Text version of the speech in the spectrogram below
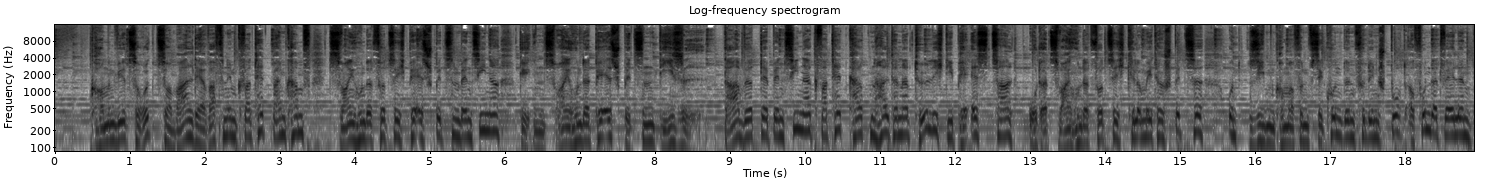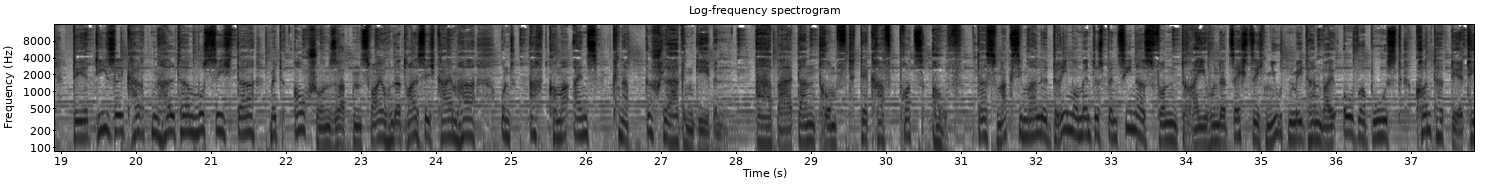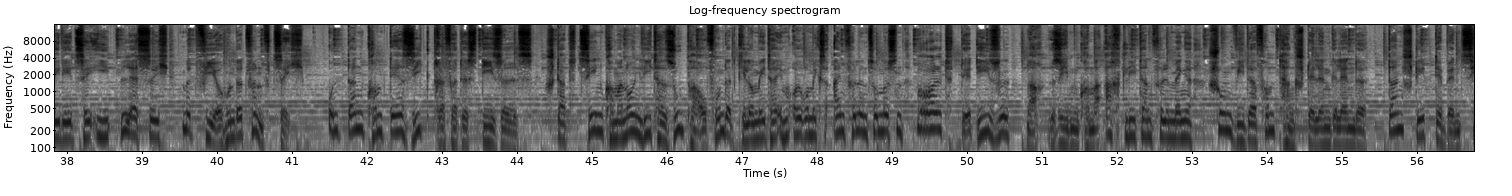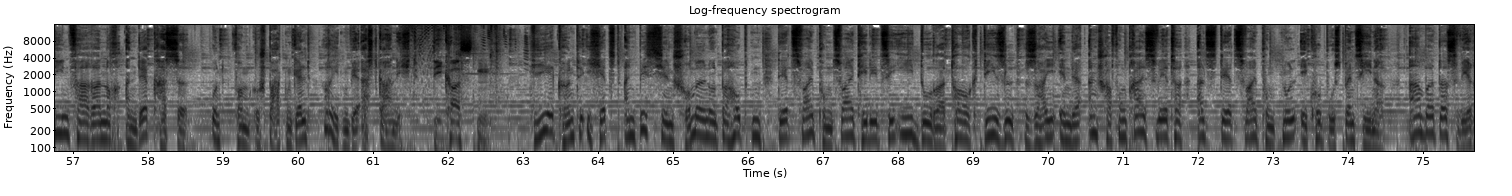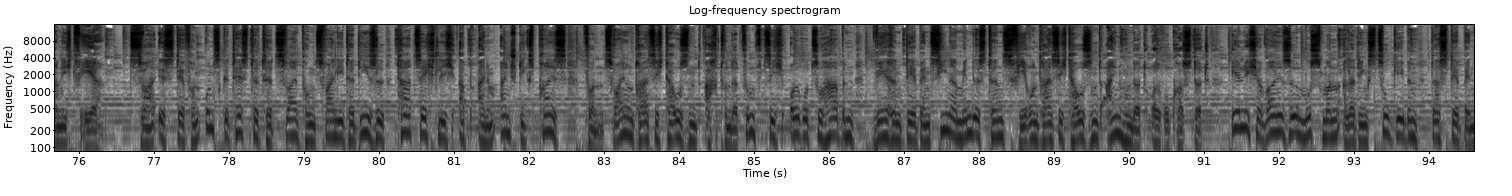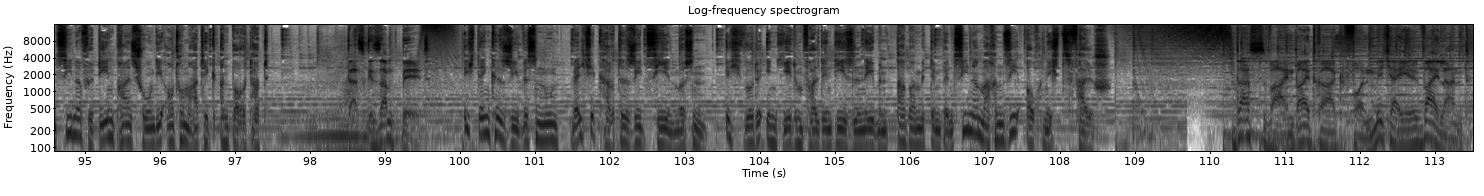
Kommen wir zurück zur Wahl der Waffen im Quartett beim Kampf 240 PS Spitzen Benziner gegen 200 PS Spitzen Diesel. Da wird der Benziner Quartettkartenhalter natürlich die PS-Zahl oder 240 Kilometer Spitze und 7,5 Sekunden für den Spurt auf 100 wählen. Der Dieselkartenhalter muss sich da mit auch schon satten 230 kmh und 8,1 knapp geschlagen geben. Aber dann trumpft der Kraftprotz auf. Das maximale Drehmoment des Benziners von 360 Newtonmetern bei Overboost kontert der TDCi lässig mit 450. Und dann kommt der Siegtreffer des Diesels. Statt 10,9 Liter Super auf 100 Kilometer im Euromix einfüllen zu müssen, rollt der Diesel nach 7,8 Litern Füllmenge schon wieder vom Tankstellengelände. Dann steht der Benzinfahrer noch an der Kasse. Und vom gesparten Geld reden wir erst gar nicht. Die Kosten. Hier könnte ich jetzt ein bisschen schummeln und behaupten, der 2.2 TDCi Duratorque Diesel sei in der Anschaffung preiswerter als der 2.0 EcoBoost Benziner. Aber das wäre nicht fair. Zwar ist der von uns getestete 2.2 Liter Diesel tatsächlich ab einem Einstiegspreis von 32.850 Euro zu haben, während der Benziner mindestens 34.100 Euro kostet. Ehrlicherweise muss man allerdings zugeben, dass der Benziner für den Preis schon die Automatik an Bord hat. Das Gesamtbild. Ich denke, Sie wissen nun, welche Karte Sie ziehen müssen. Ich würde in jedem Fall den Diesel nehmen, aber mit dem Benziner machen Sie auch nichts falsch. Das war ein Beitrag von Michael Weiland.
